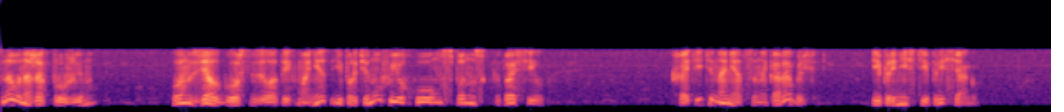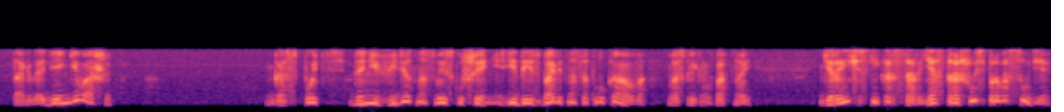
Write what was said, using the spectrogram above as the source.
Снова нажав пружину, он взял горсть золотых монет и, протянув ее Хоумспану, спросил — Хотите наняться на корабль и принести присягу? Тогда деньги ваши. «Господь да не введет нас во искушение и да избавит нас от лукавого!» — воскликнул портной. «Героический корсар, я страшусь правосудия.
